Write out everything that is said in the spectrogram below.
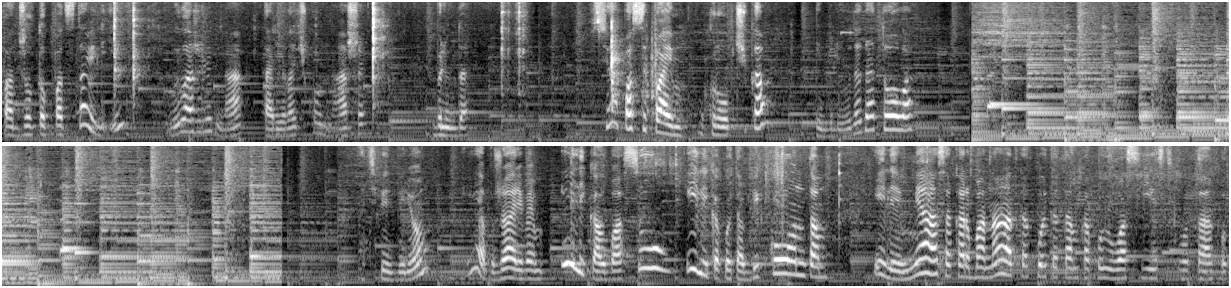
Под желток подставили и выложили на тарелочку наше блюдо. Все посыпаем укропчиком и блюдо готово. А теперь берем и обжариваем или колбасу, или какой-то бекон там, или мясо, карбонат какой-то там, какой у вас есть, вот так вот.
